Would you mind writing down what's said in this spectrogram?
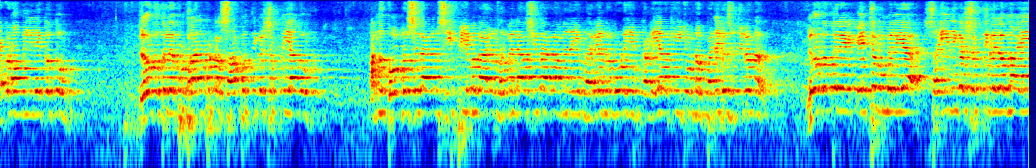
എക്കണോമിയിലേക്ക് എത്തും ലോകത്തിലെ പ്രധാനപ്പെട്ട സാമ്പത്തിക ശക്തിയാകും. അന്ന് കോൺഗ്രസുകാരും സി പി എമ്മുകാരും നിർമ്മലാ സീതാരാമനെയും നരേന്ദ്രമോദിയും കളിയാക്കിയിട്ടുണ്ട് പരിഹസിച്ചിട്ടുണ്ട്. ലോകത്തിലെ ഏറ്റവും വലിയ സൈനിക ശക്തികളിലൊന്നായി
